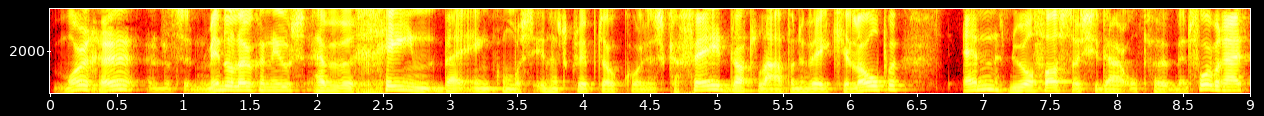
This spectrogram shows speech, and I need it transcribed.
Morgen, dat is het minder leuke nieuws, hebben we geen bijeenkomst in het Crypto Corners Café. Dat laten we een weekje lopen. En nu alvast, als je daarop uh, bent voorbereid,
